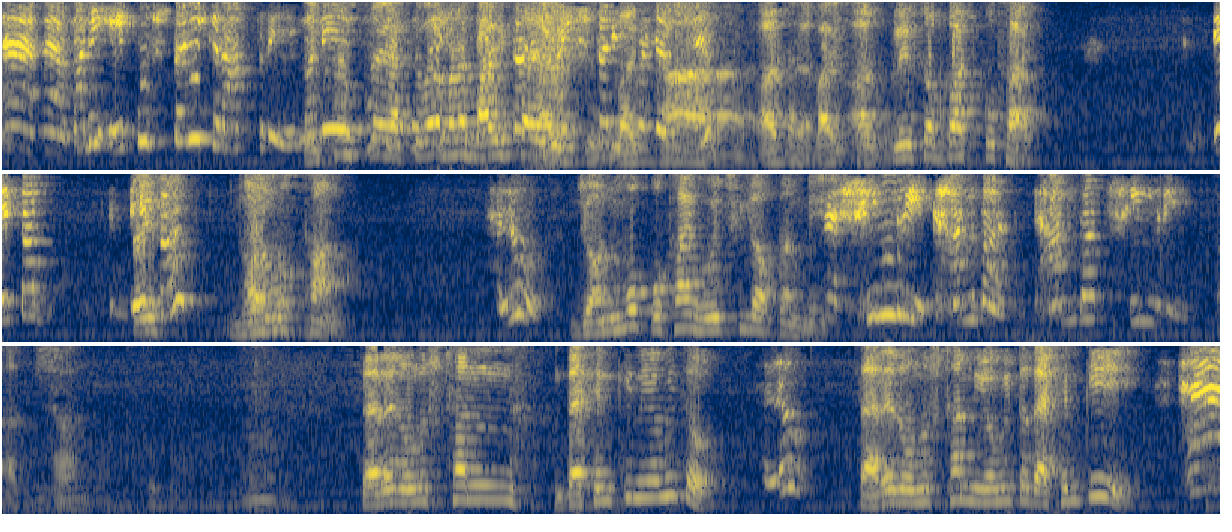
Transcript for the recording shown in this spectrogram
হ্যাঁ হ্যাঁ মানে একুশ তারিখ রাত্রে মানে 21 তারিখ রাত্রে, মানে 22 তারিখ। বাইশ হচ্ছে, তারিখ 22 পর্যন্ত। হ্যাঁ, আচ্ছা আর প্লেস অফ বার্থ কোথায়? ডেট অফ ডেট অফ জন্মস্থান। হ্যালো জন্ম কোথায় হয়েছিল আপনার মেয়ে? হ্যাঁ সিংড়ি ধানবাদ ধানবাদ আচ্ছা। স্যারের অনুষ্ঠান দেখেন কি নিয়মিত? হ্যালো? স্যারের অনুষ্ঠান নিয়মিত দেখেন কি? হ্যাঁ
